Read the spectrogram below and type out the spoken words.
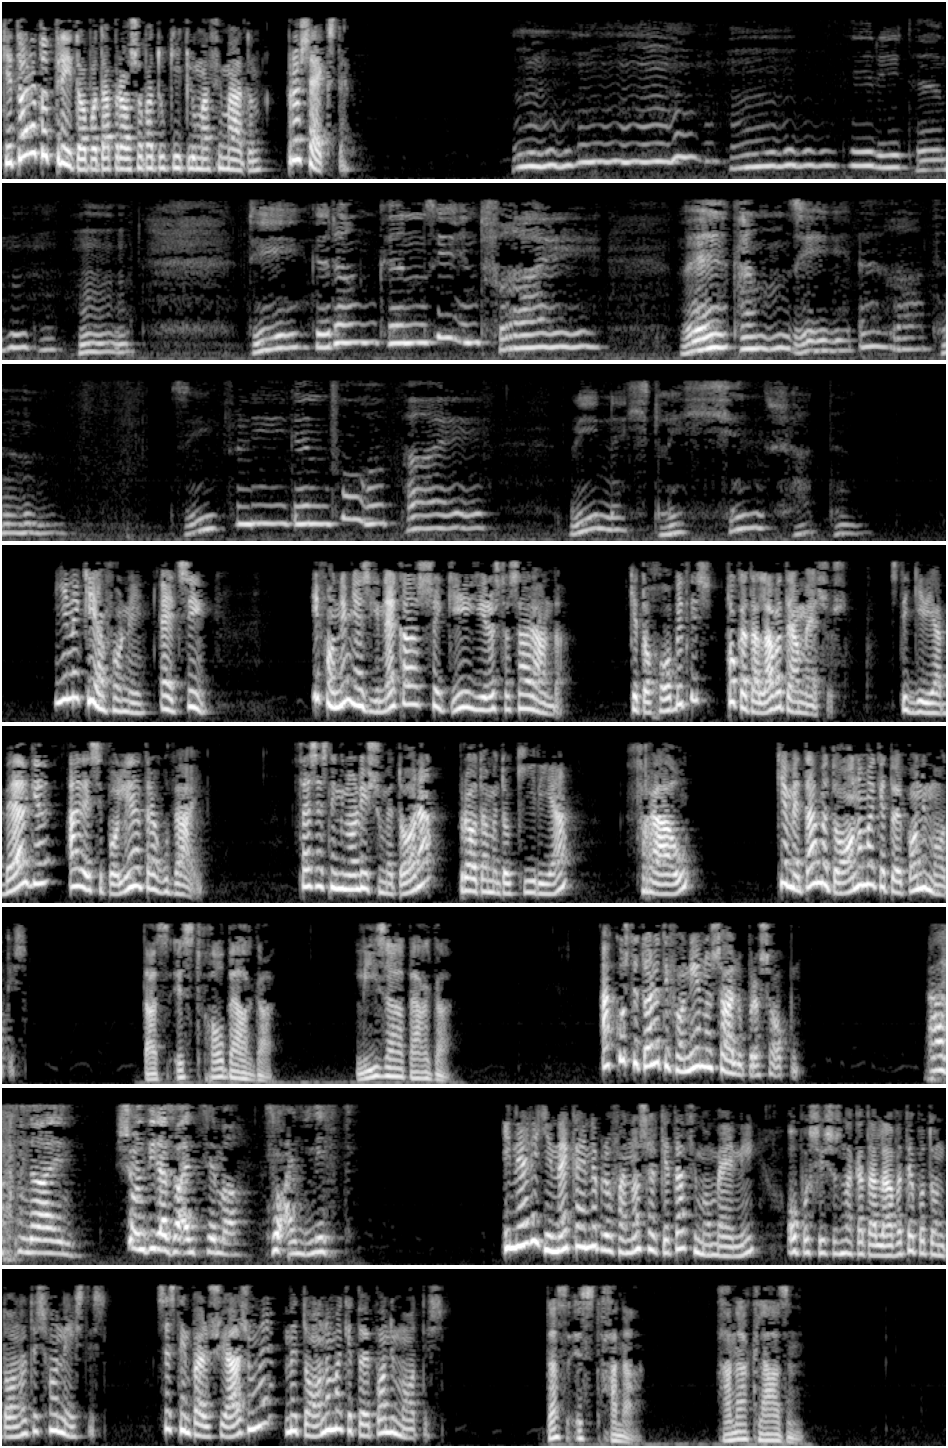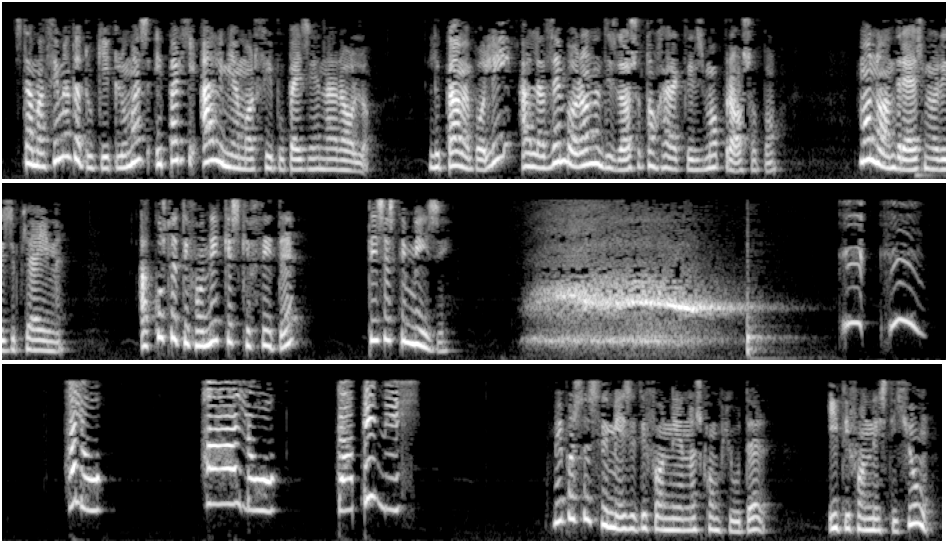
Και τώρα το τρίτο από τα πρόσωπα του κύκλου μαθημάτων. Προσέξτε. Die Gedanken sind frei, wer kann sie erraten? Sie fliegen Wie nächtliche Schatten. Γυναικεία φωνή, έτσι. Η φωνή μιας γυναίκας εκεί γύρω στα 40. Και το χόμπι της το καταλάβατε αμέσως. Στην κυρία Μπέργκερ αρέσει πολύ να τραγουδάει. Θα σας την γνωρίσουμε τώρα, πρώτα με το κύρια, Φράου, και μετά με το όνομα και το επώνυμό της. Das ist Frau Berger. Lisa Berger. Ακούστε τώρα τη φωνή ενός άλλου προσώπου. Ach nein, schon wieder so ein Zimmer, so ein Mist. Η νεαρή γυναίκα είναι προφανώς αρκετά θυμωμένη, όπως ίσως να καταλάβατε από τον τόνο της φωνής της. Σας την παρουσιάζουμε με το όνομα και το επώνυμό της. Das ist Hanna. Hanna Klasen. Στα μαθήματα του κύκλου μας υπάρχει άλλη μια μορφή που παίζει ένα ρόλο. Λυπάμαι πολύ, αλλά δεν μπορώ να της δώσω τον χαρακτηρισμό πρόσωπο. Μόνο ο Ανδρέας γνωρίζει ποια είναι. Ακούστε τη φωνή και σκεφτείτε τι σας θυμίζει. Μήπως σας θυμίζει τη φωνή ενός κομπιούτερ ή τη φωνή στοιχιού.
